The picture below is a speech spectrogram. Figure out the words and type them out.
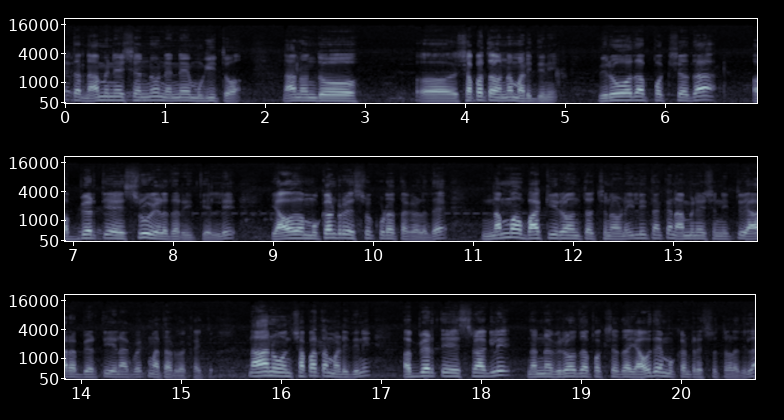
ಸರ್ ನಾಮಿನೇಷನ್ನು ನಿನ್ನೆ ಮುಗೀತು. ನಾನೊಂದು ಶಪಥವನ್ನು ಮಾಡಿದ್ದೀನಿ. ವಿರೋಧ ಪಕ್ಷದ ಅಭ್ಯರ್ಥಿಯ ಹೆಸರು ಹೇಳದ ರೀತಿಯಲ್ಲಿ ಯಾವುದೋ ಮುಖಂಡರ ಹೆಸರು ಕೂಡ ತಗೊಳ್ಳದೆ ನಮ್ಮ ಬಾಕಿ ಇರೋವಂಥ ಚುನಾವಣೆ ಇಲ್ಲಿ ತನಕ ನಾಮಿನೇಷನ್ ಇತ್ತು ಯಾರ ಅಭ್ಯರ್ಥಿ ಏನಾಗಬೇಕು ಮಾತಾಡಬೇಕಾಯ್ತು. ನಾನು ಒಂದು ಶಪಥ ಮಾಡಿದ್ದೀನಿ. ಅಭ್ಯರ್ಥಿ ಹೆಸರಾಗಲಿ ನನ್ನ ವಿರೋಧ ಪಕ್ಷದ ಯಾವುದೇ ಮುಖಂಡರ ಹೆಸರು ತಳೋದಿಲ್ಲ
